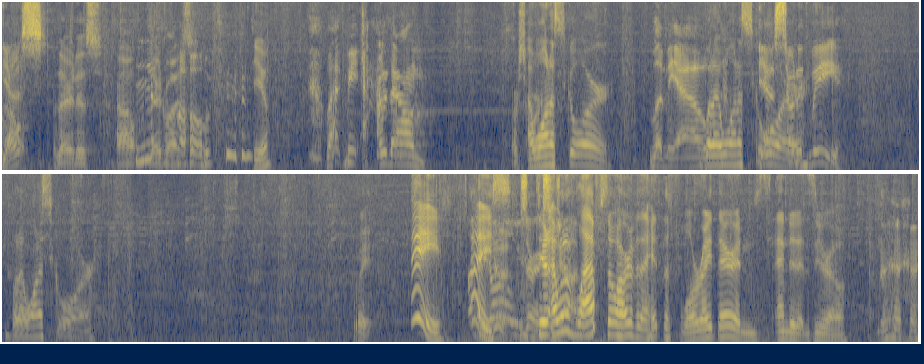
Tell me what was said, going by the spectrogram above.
Yes. There it is. Oh, there it was. Oh, dude. Do you? Let me Put out. it down. Or I want to score, Let me out. but I want to score. Yeah, so did we. But I want to score. Wait. Hey, nice. go, Zurx, Dude, I would have laughed so hard if I hit the floor right there and ended at zero.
